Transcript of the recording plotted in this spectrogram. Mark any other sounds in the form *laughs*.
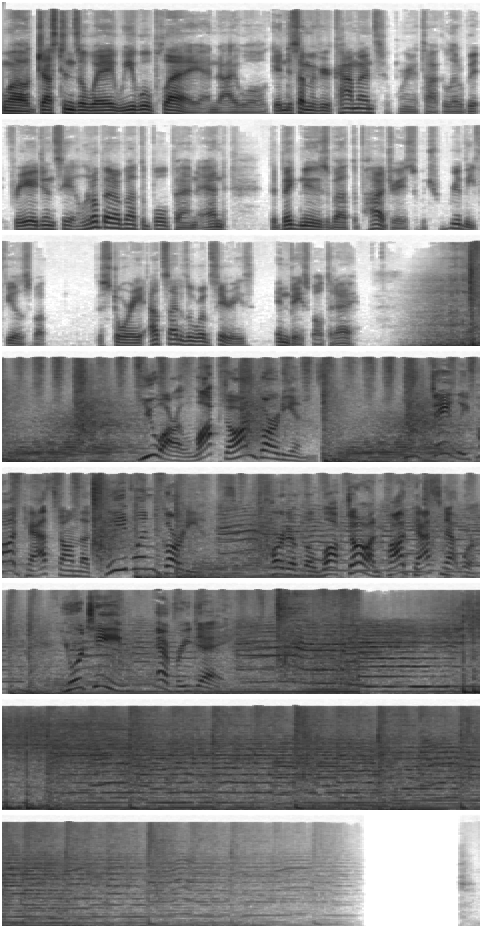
Well, Justin's away. We will play, and I will get into some of your comments. We're going to talk a little bit free agency, a little bit about the bullpen, and the big news about the Padres, which really feels about the story outside of the World Series in baseball today. You are Locked On Guardians, your daily podcast on the Cleveland Guardians, part of the Locked On Podcast Network. Your team every day.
